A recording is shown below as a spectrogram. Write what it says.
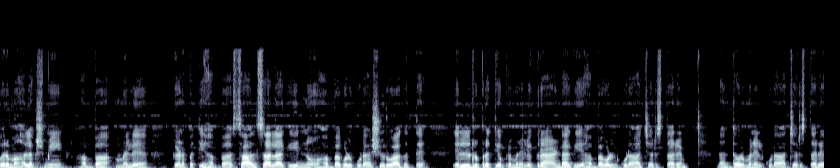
ವರಮಹಾಲಕ್ಷ್ಮಿ ಹಬ್ಬ, ಆಮೇಲೆ ಗಣಪತಿ ಹಬ್ಬ, ಸಾಲು ಸಾಲಾಗಿ ಇನ್ನೂ ಹಬ್ಬಗಳು ಕೂಡ ಶುರುವಾಗುತ್ತೆ. ಎಲ್ಲರೂ ಪ್ರತಿಯೊಬ್ಬರ ಮನೇಲಿ ಗ್ರ್ಯಾಂಡಾಗಿ ಹಬ್ಬಗಳನ್ನು ಕೂಡ ಆಚರಿಸ್ತಾರೆ. ನನ್ನ ತವ್ರ ಮನೇಲಿ ಕೂಡ ಆಚರಿಸ್ತಾರೆ.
